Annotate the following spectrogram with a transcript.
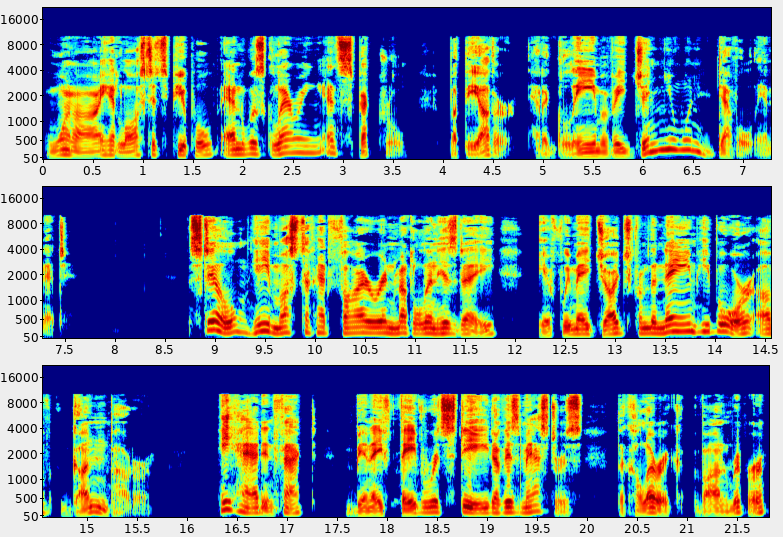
One eye had lost its pupil and was glaring and spectral, but the other had a gleam of a genuine devil in it. Still, he must have had fire and metal in his day, if we may judge from the name he bore of Gunpowder. He had, in fact, been a favorite steed of his master's, the choleric Van Ripper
